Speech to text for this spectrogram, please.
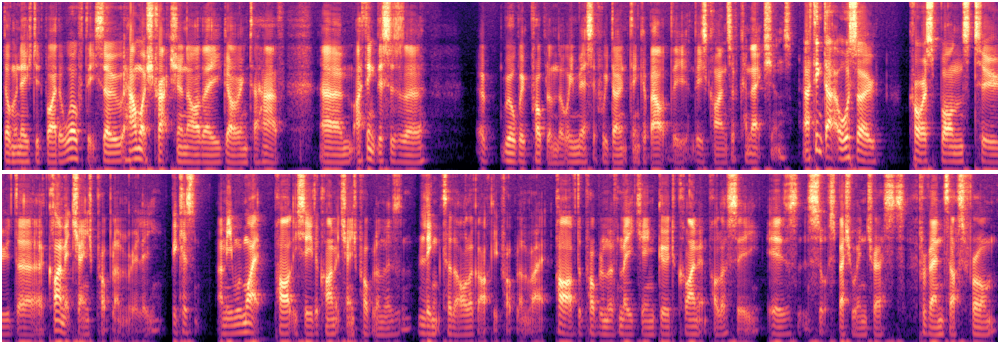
dominated by the wealthy. So, how much traction are they going to have? Um, I think this is a, a real big problem that we miss if we don't think about the, these kinds of connections. I think that also corresponds to the climate change problem, really, because I mean, we might partly see the climate change problem as linked to the oligarchy problem, right? Part of the problem of making good climate policy is sort of special interests prevent us from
